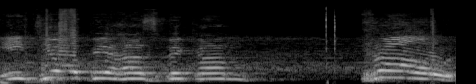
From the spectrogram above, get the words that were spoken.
Ethiopia has become proud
